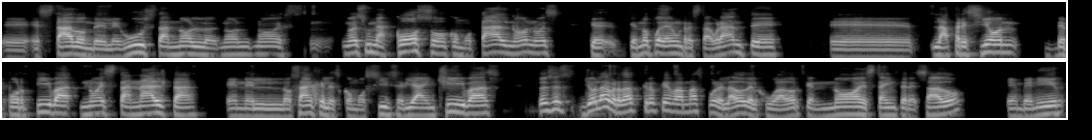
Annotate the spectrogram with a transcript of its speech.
eh, está donde le gusta, no, no, no, es, no es un acoso como tal, ¿no? No es que, no puede ir a un restaurante, eh, la presión deportiva no es tan alta en Los Ángeles como sí sería en Chivas. Entonces, yo la verdad creo que va más por el lado del jugador que no está interesado en venir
